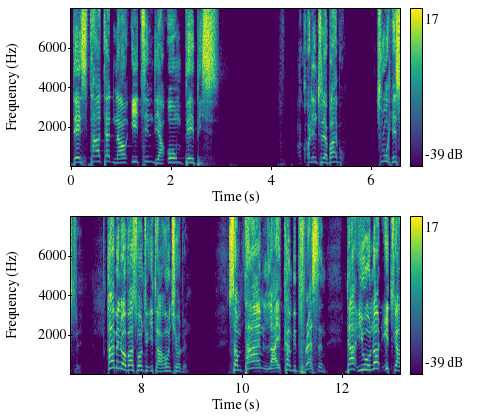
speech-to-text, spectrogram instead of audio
they started now eating their own babies. According to the Bible, through history. How many of us want to eat our own children? Sometimes life can be present that you will not eat your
